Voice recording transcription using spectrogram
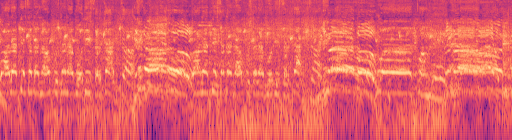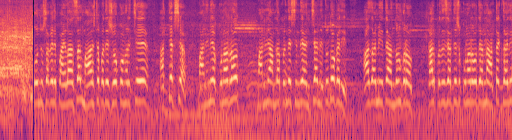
भारत देशाचं नाव पुसणारा मोदी सरकारचा भारत देशाचा नाव पुसणारा मोदी सरकारचा दोन दिवसाकडे पाहिला असाल महाराष्ट्र प्रदेश युवक काँग्रेसचे अध्यक्ष माननीय कुणाल राऊत माननीय आमदार प्रणित शिंदे यांच्या नेतृत्वाखाली. आज आम्ही इथे आंदोलन करत आहोत. काल प्रदेशाध्यक्ष कुणाल राऊत यांना अटक झाली.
